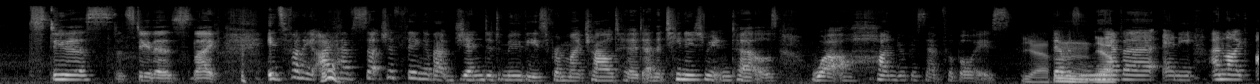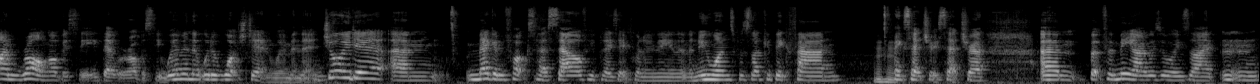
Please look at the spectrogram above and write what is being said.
let's, let's do this. Let's do this. Like, it's funny. I have such a thing about gendered movies from my childhood, and the Teenage Mutant Turtles were hundred percent for boys. yeah. There was Mm, yeah. never any, and like I'm wrong. Obviously, there were obviously women that would have watched it and women that enjoyed it. Um, Megan Fox herself, who plays April O'Neil in the new ones, was like a big fan, etc., etc. Um, but for me, I was always like, Mm-mm,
